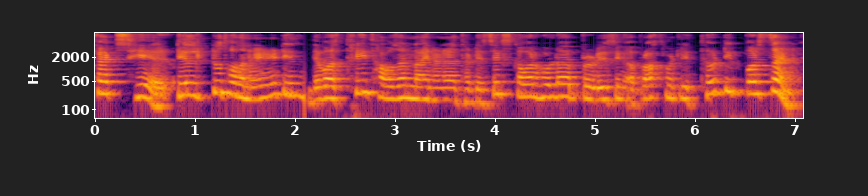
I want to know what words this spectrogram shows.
facts here, till 2018 there was 3,936 cover holder producing approximately 30%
